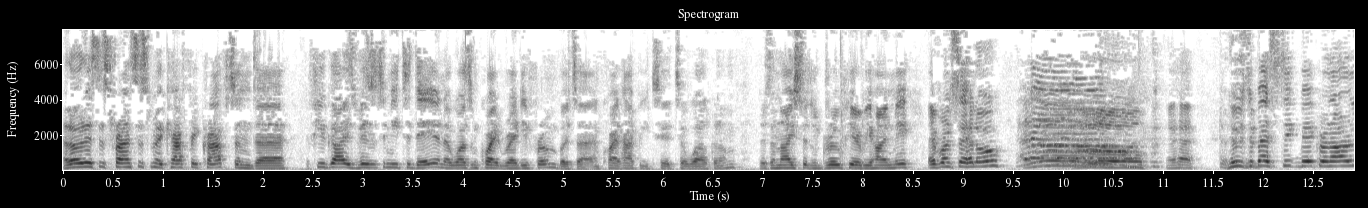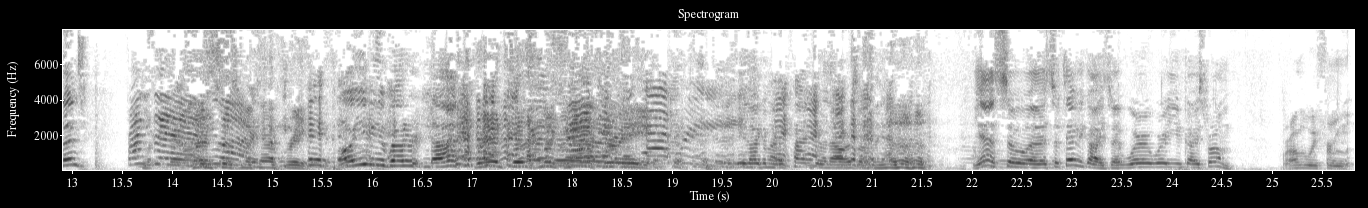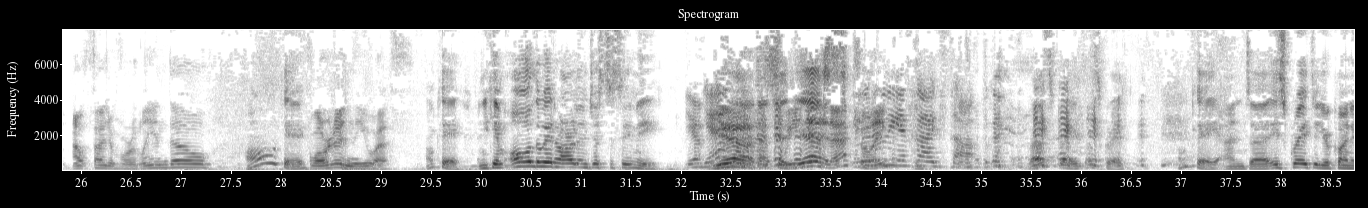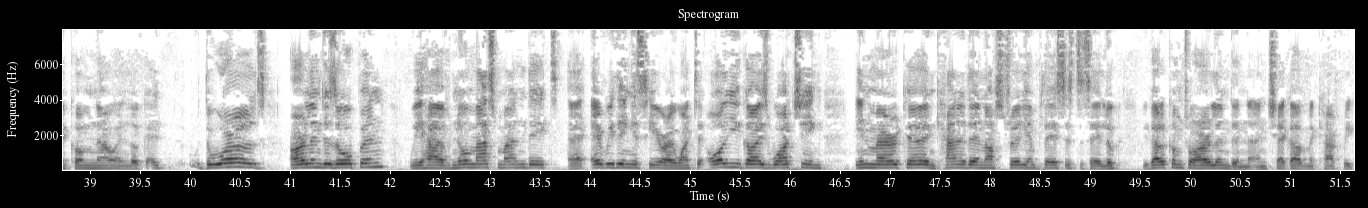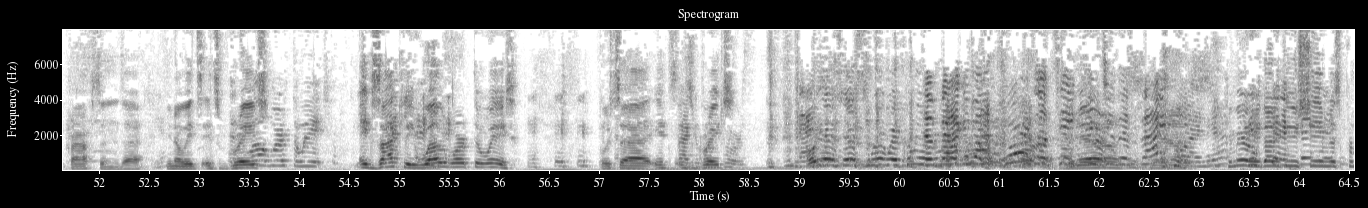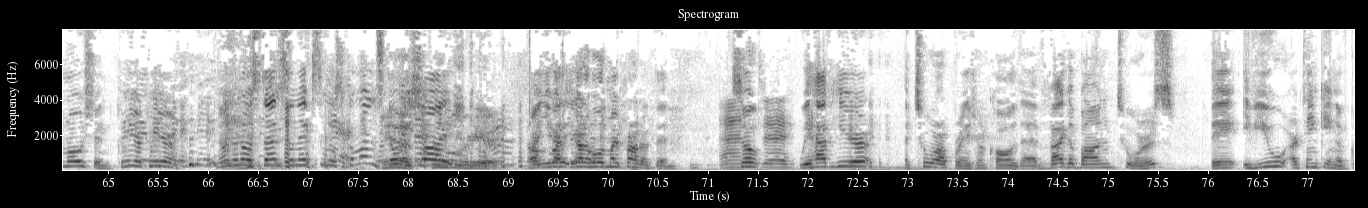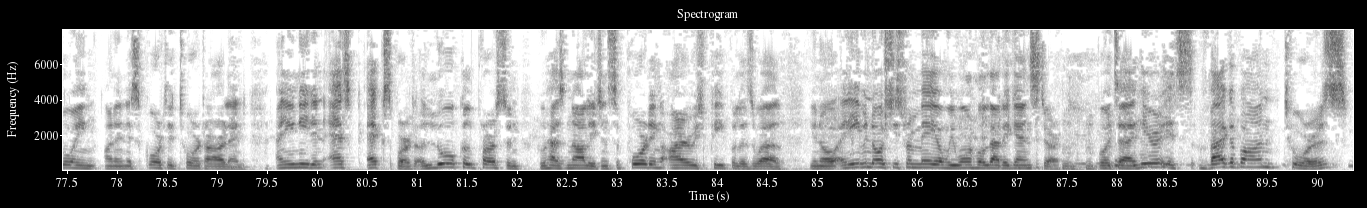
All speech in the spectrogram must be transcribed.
Hello, this is Francis McCaffrey Crafts, and uh, a few guys visited me today, and I wasn't quite ready for them, but uh, I'm quite happy to, to welcome them. There's a nice little group here behind me. Everyone say hello. Hello. Uh, who's the best stick maker in Ireland? Francis. Francis McCaffrey. Oh, you can do better than that. Francis McCaffrey. I feel like I'm at a panto now or something. yeah, so uh, so tell me guys, uh, where where are you guys from? We're all the way from outside of Orlando, Oh, okay, Florida, in the U.S. okay. And you came all the way to Ireland just to see me. Yep. Yeah, That's we it. Yes. did actually. Literally a side stop. That's great. That's great. Okay, and uh, it's great that you're kind of come now and look. Uh, the world, Ireland is open. We have no mask mandate. Uh, everything is here. I want to all you guys watching in America and Canada and Australian places to say, look, you got to come to Ireland and, and check out McCaffrey Crafts, and uh, you know it's it's great. It's well worth the wait. exactly, well worth the wait. But uh, it's it's great. tours. Oh yes, yes. Wait, wait, come here. The vagabond tours will take Yeah. you to the side one. Yeah. Come here, we gotta do a shameless promotion. Come here, come here. No, no, no, stand so next to us. Come on, don't be shy. over here. All right, you got you got to hold my product then. And, so uh, we have here a tour operator called uh, Vagabond Tours. They, if you are thinking of going on an escorted tour to Ireland and you need an es- expert, a local person who has knowledge and supporting Irish people as well, you know, and even though she's from Mayo, we won't hold that against her. but uh, here it's Vagabond Tours.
